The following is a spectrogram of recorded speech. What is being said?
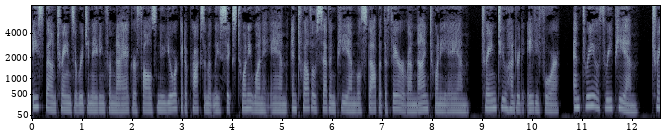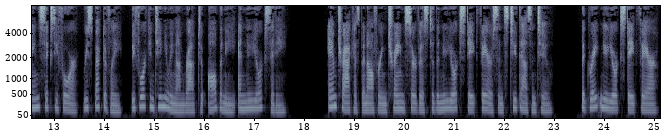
Eastbound trains originating from Niagara Falls, New York at approximately 6:21 a.m. and 12:07 p.m. will stop at the fair around 9:20 a.m. Train 284 and 3:03 p.m. Train 64, respectively, before continuing en route to Albany and New York City. Amtrak has been offering train service to the New York State Fair since 2002. The Great New York State Fair,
